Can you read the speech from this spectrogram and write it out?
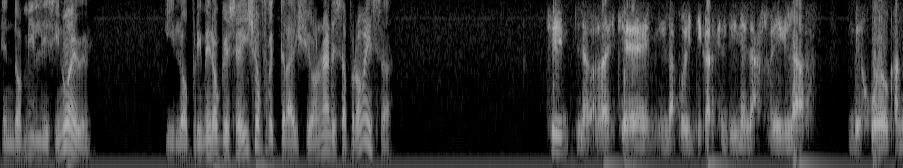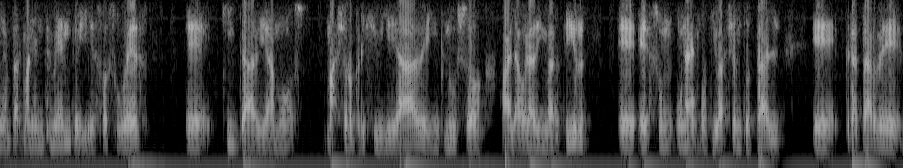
en 2019 y lo primero que se hizo fue traicionar esa promesa. Sí, la verdad es que la política argentina las reglas de juego cambian permanentemente y eso a su vez eh, quita, digamos, mayor previsibilidad e incluso a la hora de invertir eh, es una desmotivación total eh, tratar de,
